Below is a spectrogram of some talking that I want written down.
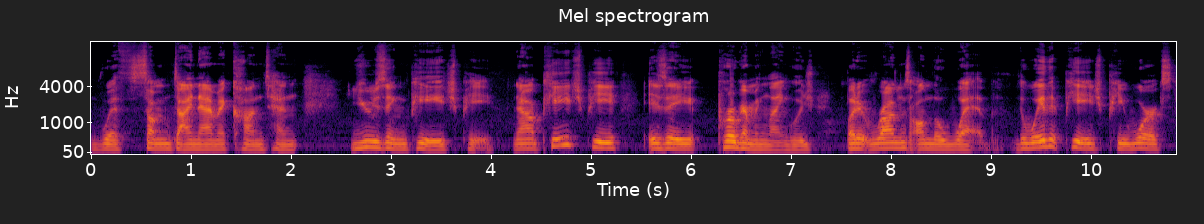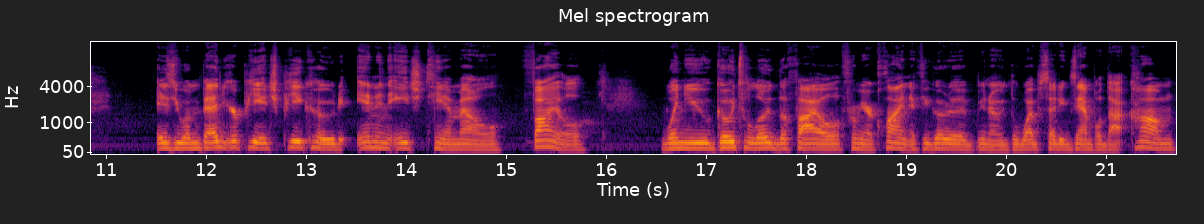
with some dynamic content using PHP. Now, PHP is a programming language, but it runs on the web. The way that PHP works is you embed your PHP code in an HTML file. When you go to load the file from your client, if you go to, you know, the website example.com,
